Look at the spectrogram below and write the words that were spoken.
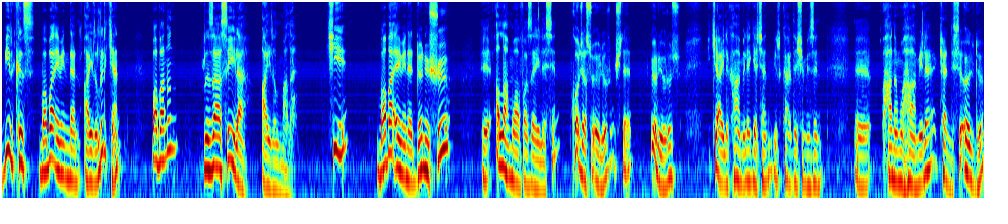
bir kız baba evinden ayrılırken babanın rızasıyla ayrılmalı. Ki baba evine dönüşü e, Allah muhafaza eylesin. Kocası ölür. İşte görüyoruz. iki aylık hamile geçen bir kardeşimizin e, hanımı hamile. Kendisi öldü.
